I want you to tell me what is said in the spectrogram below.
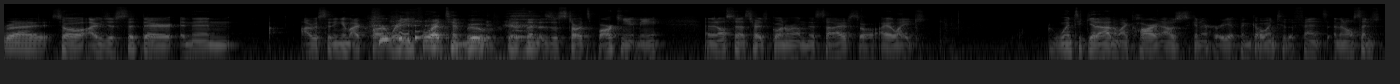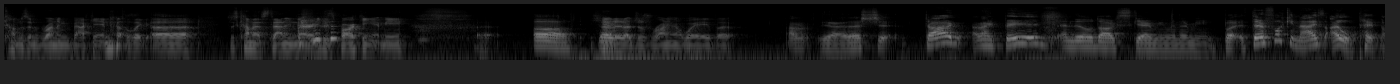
Right. So I would just sit there, and then I was sitting in my car waiting for it to move because then it just starts barking at me, and then all of a sudden it starts going around this side. So I like went to get out of my car, and I was just gonna hurry up and go into the fence, and then all of a sudden he comes and running back in. I was like, uh, just kind of standing there, and he's barking at me. Uh, He that- ended up just running away, but um, yeah, that shit. Dog, like big and little dogs scare me when they're mean. But if they're fucking nice, I will pet the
